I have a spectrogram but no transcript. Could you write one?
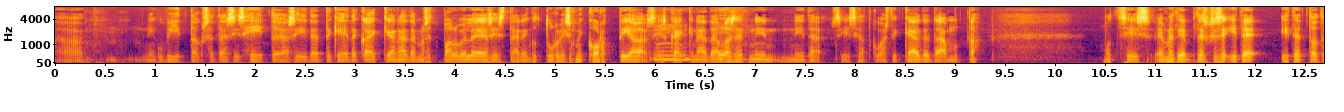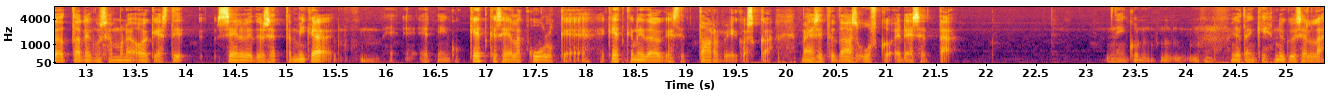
äh, niin kuin viittauksia tai siis heittoja siitä, että keitä kaikkia nämä tämmöiset palvelee, ja siis tämä niin kuin turismikortti ja siis Mm. kaikki nämä tällaiset, niin niitä siis jatkuvasti käytetään, mutta, mutta siis en mä tiedä, pitäisikö se itse, itse toteuttaa niin kuin semmoinen oikeasti selvitys, että mikä, että niin kuin ketkä siellä kulkee ja ketkä niitä oikeasti tarvii, koska mä en sitten taas usko edes, että niin kuin jotenkin nykyisellä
